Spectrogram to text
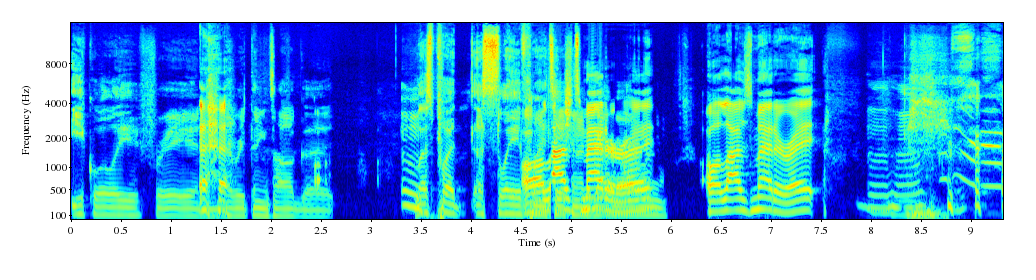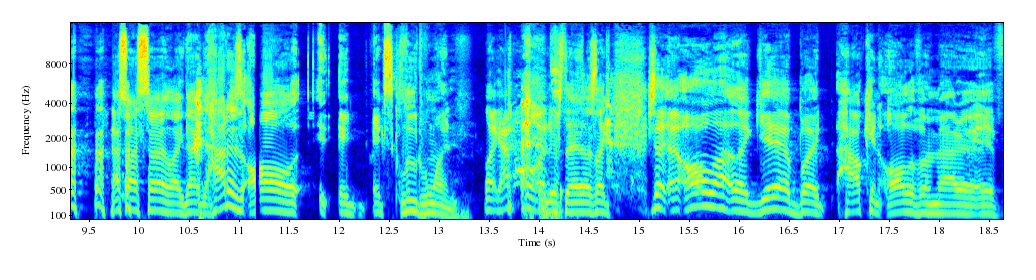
equally free and everything's all good. Mm. Let's put a slave. All plantation lives matter, back of our right? land. All lives matter, right? That's why I said like that. How does all e- e- exclude one? Like I don't understand. It's like, it's like, all uh, like yeah, but how can all of them matter if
